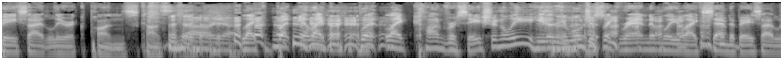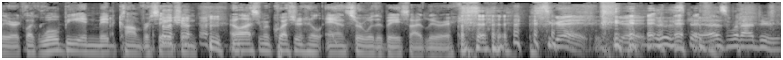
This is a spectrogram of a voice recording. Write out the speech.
Bayside lyric puns constantly. Oh, yeah. like but like but like conversationally, he doesn't. He won't just like randomly like send a Bayside lyric. Like we'll be in mid conversation, and I'll ask him a question, he'll answer with a Bayside lyric. It's great. It's great. That's, good. That's what I do.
